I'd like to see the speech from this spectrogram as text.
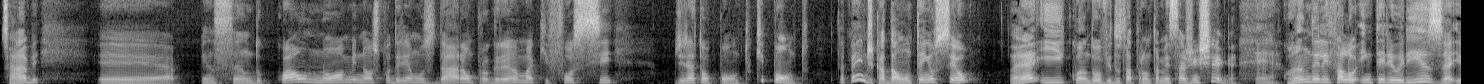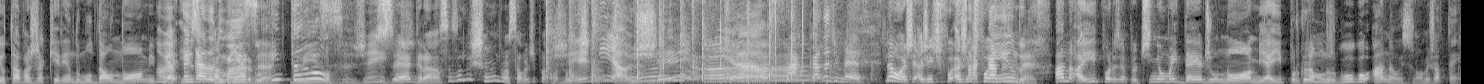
sabe? É, pensando qual nome nós poderíamos dar a um programa que fosse direto ao ponto. Que ponto? Depende, cada um tem o seu, né? E quando o ouvido está pronto, a mensagem chega. É. Quando ele falou interioriza, e eu estava já querendo mudar o nome é para a Isa Camargo. Isa. Então, Isa, gente. Pois é, graças Alexandre, uma salva de palmas. Genial, Alexandre. genial. Sacada de mestre. Não, a, ge- a gente foi, a gente foi Sacada indo. Ah, não, aí, por exemplo, eu tinha uma ideia de um nome, aí procuramos no Google. Ah, não, esse nome já tem.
